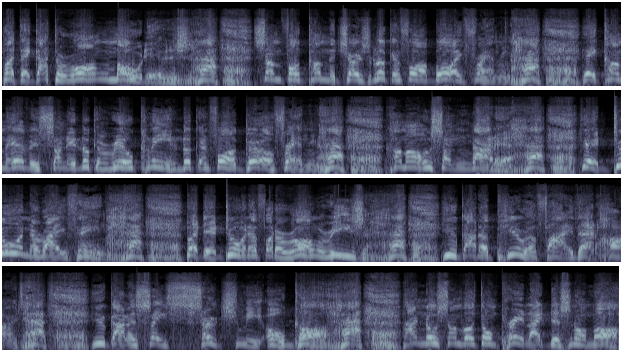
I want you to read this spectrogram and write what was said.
but they got the wrong motives. Some folk come to church looking for a boyfriend. They come every Sunday looking real clean, looking for a girlfriend. Come on, somebody. They're doing the right thing, but they're doing it for the wrong reason. You got to purify that heart. You got to say, Search me, oh God. I know some of us don't pray like this no more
